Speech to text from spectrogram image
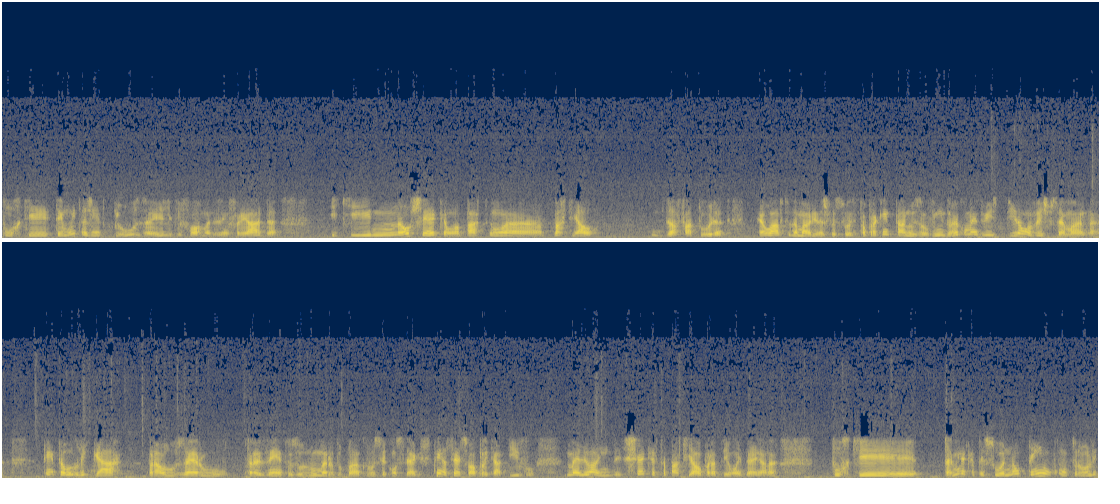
Porque tem muita gente que usa ele de forma desenfreada e que não checa uma, part, uma parcial da fatura. É o hábito da maioria das pessoas. Então, para quem está nos ouvindo, recomendo isso. Tira uma vez por semana, tenta ligar para o 0300, o número do banco, você consegue. Se tem acesso ao aplicativo, melhor ainda, cheque esta parcial para ter uma ideia, né? Porque termina que a pessoa não tem um controle,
